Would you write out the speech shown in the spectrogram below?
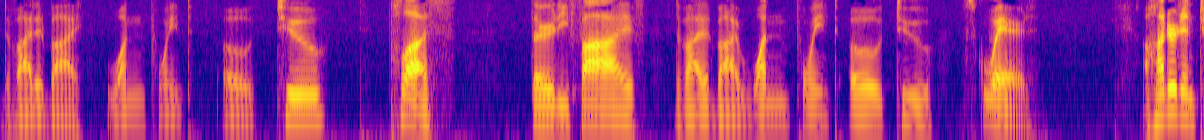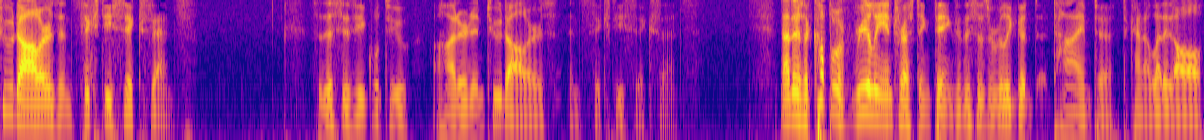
divided by 1.02 plus 35 divided by 1.02 squared. $102.66. So this is equal to $102.66. Now, there's a couple of really interesting things, and this is a really good time to, to kind of let it all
